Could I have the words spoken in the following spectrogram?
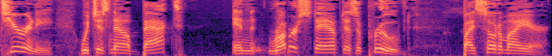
tyranny, which is now backed and rubber stamped as approved by Sotomayor,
